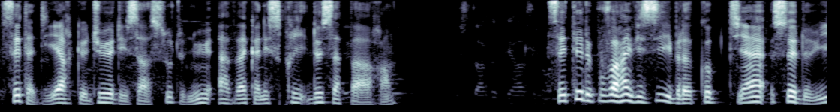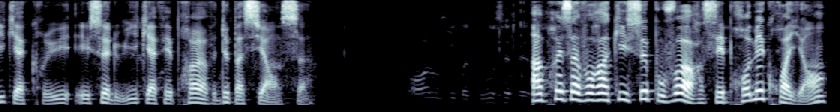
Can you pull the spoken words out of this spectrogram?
c'est-à-dire que Dieu les a soutenus avec un esprit de sa part. C'était le pouvoir invisible qu'obtient celui qui a cru et celui qui a fait preuve de patience. Après avoir acquis ce pouvoir, ces premiers croyants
